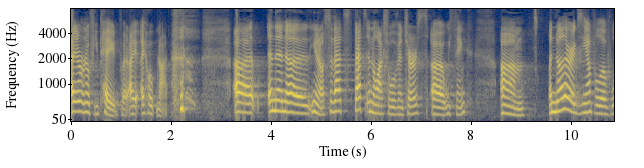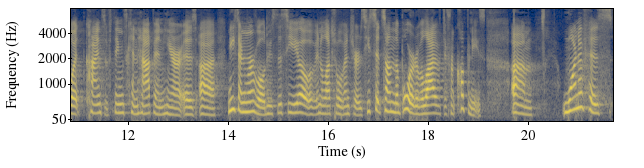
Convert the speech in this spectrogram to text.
I don't know if you paid, but I, I hope not. uh, and then, uh, you know, so that's, that's intellectual ventures, uh, we think. Um, another example of what kinds of things can happen here is uh, Nathan Myhrvold, who's the CEO of Intellectual Ventures. He sits on the board of a lot of different companies. Um, one of his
